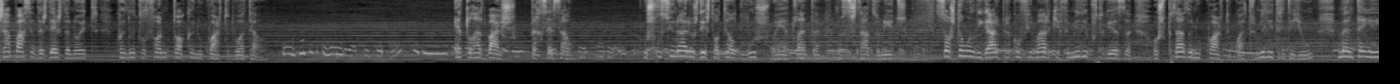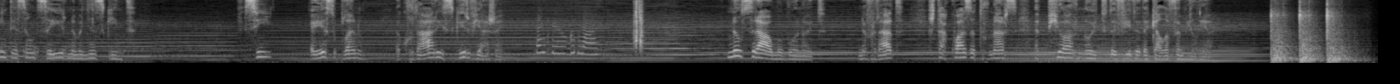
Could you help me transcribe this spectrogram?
Já passa das 10 da noite quando o telefone toca no quarto do hotel. É de lá de baixo, da recepção. Os funcionários deste hotel de luxo em Atlanta, nos Estados Unidos, só estão a ligar para confirmar que a família portuguesa, hospedada no quarto 4031, mantém a intenção de sair na manhã seguinte. Sim, é esse o plano: acordar e seguir viagem. Não será uma boa noite. Na verdade, está quase a tornar-se a pior noite da vida daquela família.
